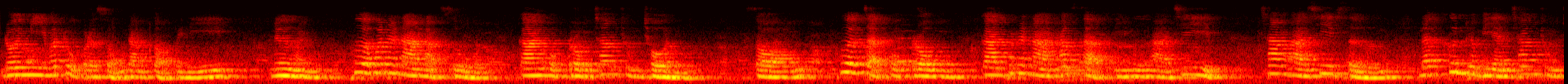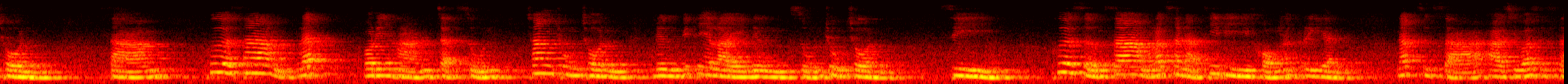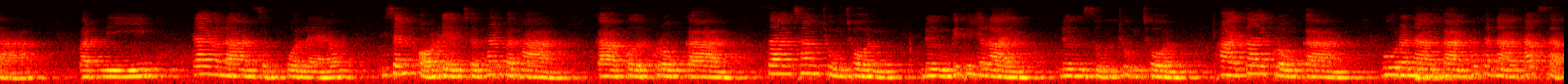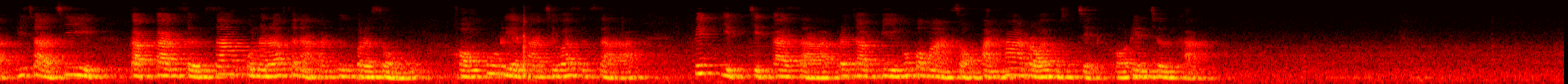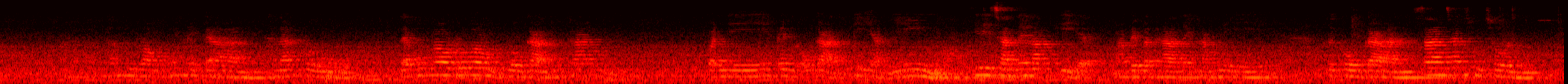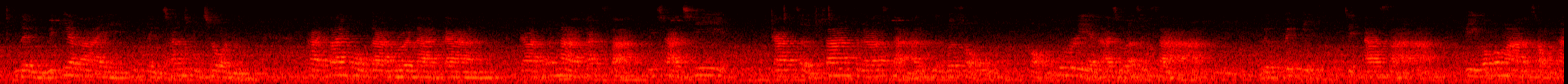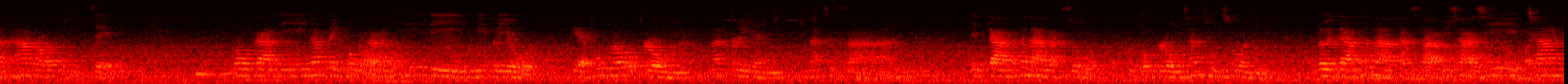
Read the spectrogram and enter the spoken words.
โดยมีวัตถุประสงค์ดังต่อไปนี้ 1. เพื่อพัฒนาหลักสูตร การอบรมช่างชุมชน 2. เพื่อจัดอบรมการพัฒนาทักษะฝีมืออาชีพ ช่างอาชีพเสริม และขึ้นทะเบียนช่างชุมชน 3. เพื่อสร้างและบริหารจัดศูนย์ช่างชุมชน 1 วิทยาลัย 1 ศูนย์ชุมชน 4. เพื่อเสริมสร้างลักษณะที่ดีของนักเรียน นักศึกษาอาชีวศึกษา บัดนี้ได้เวลาอันสมควรแล้ว ดิฉันขอเรียนเชิญท่านประธาน กล่าวเปิดโครงการ สร้างช่างชุมชน1วิทยาลัย1ศูนย์ชุมชน ภายใต้โครงการ บูรณาการพัฒนาทักษะวิชาชีพ กับการเสริมสร้างคุณลักษณะอันพึงประสงค์ ของผู้เรียนอาชีวศึกษา ฟิกกิจจิตอาสาประจำปีงบประมาณ 2567 ขอเรียนเชิญค่ะ ท่านรองผู้อำนวยการคณะครู และผู้เข้าร่ วมโครงการทุกท่าน วันนี้เป็นโอกาสที่อย่างยิ่ง ที่ดิฉันได้รับเกียรติมาเป็นประธานในครั้งนี้ คือโครงการสร้างช่างชุมชนหนึ่งวิทยาลัยหนึ่งช่างชุมชน ภายใต้โครงการบูรณาการ การพัฒนาทักษะวิชาชีพ การเสริมสร้างคุณลักษณะอันพึงประสงค์ของผู้เรียนอาชีวศึกษา หรือฟิกิจจิตอาสา ปีงบประมาณ 2567 ครงการนี้นับเป็นโครงการที่ดีมีประโยชน์ แก่ผู้เข้าอบรม นักเรียน นักศึกษา เป็นการพัฒนาหลักสูตรฝึกอบรมช่างชุมชน โดยการพัฒนาทักษะวิชาชีพช่าง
